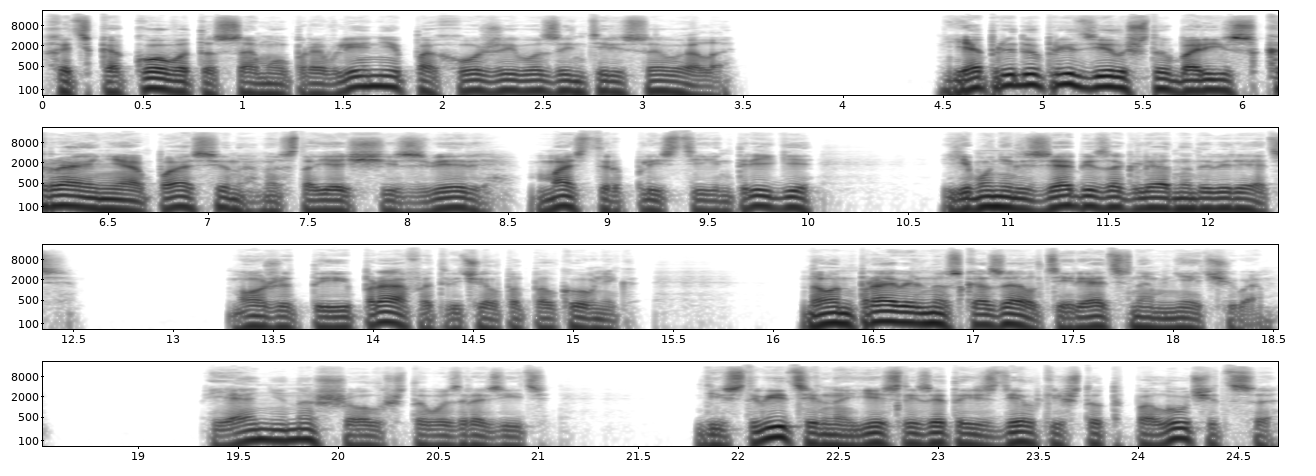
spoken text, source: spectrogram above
хоть какого-то самоуправления, похоже, его заинтересовала. Я предупредил, что Борис крайне опасен, настоящий зверь, мастер плести интриги, ему нельзя безоглядно доверять. «Может, ты и прав», — отвечал подполковник. «Но он правильно сказал, терять нам нечего». Я не нашел, что возразить. Действительно, если из этой сделки что-то получится,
